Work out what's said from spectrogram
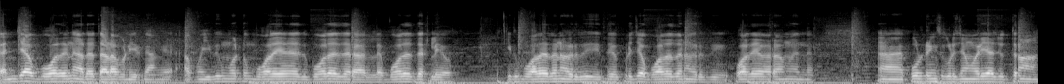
கஞ்சா போதைன்னு அதை தடை பண்ணியிருக்காங்க. அப்போ இது மட்டும் போதையாக இது போதை தர இல்லை. போதை தரலையோ? இது போதை தானே வருது. இதை குடித்தா போதை தானே வருது. போதையாக வராமல் இந்த கூல்ட்ரிங்க்ஸ் குடித்த மாதிரியா சுற்றுறான்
